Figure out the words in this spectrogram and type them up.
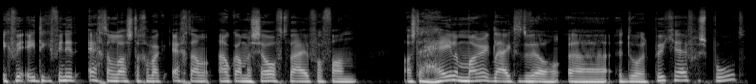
Ik vind, ik, ik vind dit echt een lastige waar ik echt aan, ook aan mezelf twijfel van. Als de hele markt lijkt het wel door het putje heeft gespoeld.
